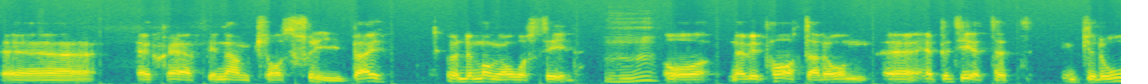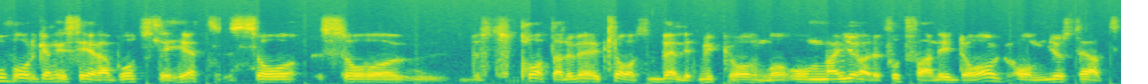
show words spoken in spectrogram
eh, en chef i namn Claes Friberg under många års tid. Mm. Och när vi pratade om eh, epitetet grov organiserad brottslighet så, så pratade väl Claes väldigt mycket om och, man gör det fortfarande idag om just det att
